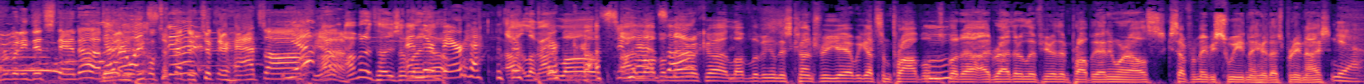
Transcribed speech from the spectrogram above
Everybody did stand up. Yeah, and everyone people took, their, took their hats off. Yeah. Yeah. I, am going to tell you something and right their now. bear hats. Uh, look, I love I love hats off. America. I love living in this country. Yeah, we got some problems, Mm-hmm. but uh, I'd rather live here than probably anywhere else, except for maybe Sweden. I hear that's pretty nice. Yeah.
